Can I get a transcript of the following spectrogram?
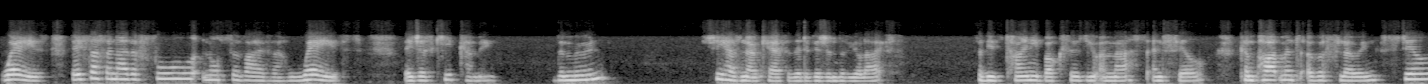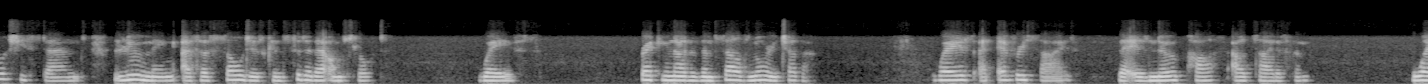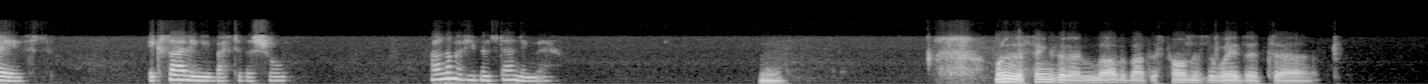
Waves. They suffer neither fool nor survivor. Waves. They just keep coming. The moon. She has no care for the divisions of your life for these tiny boxes you amass and fill, compartments overflowing, still she stands, looming as her soldiers consider their onslaught. Waves, breaking neither themselves nor each other. Waves at every side, there is no path outside of them. Waves, exiling you back to the shore. How long have you been standing there? Hmm one of the things that I love about this poem is the way that uh,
